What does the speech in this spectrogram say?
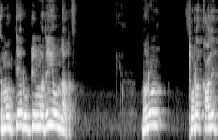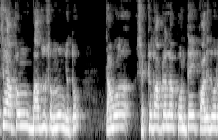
तर मग ते रुटीनमध्ये येऊन जातं. म्हणून थोडं कॉलेजचे आपण बाजू समजून घेतो. त्यामुळं शक्यतो आपल्याला कोणत्याही कॉलेजवर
